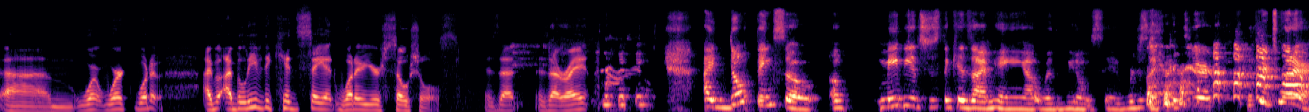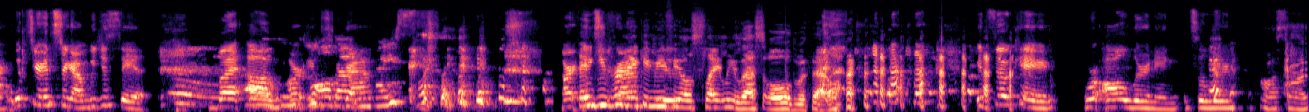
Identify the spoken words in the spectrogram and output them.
Um, what work? What? I, I believe the kids say it. What are your socials? Is that is that right? I don't think so. Um, maybe it's just the kids I'm hanging out with. We don't say. it. We're just like, what's your, what's your Twitter? What's your Instagram? We just say it. But oh, um, oh, our Instagram. Nice. our Thank Instagram you for making is, me feel slightly less old with that one. it's okay. We're all learning. It's a learning process.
